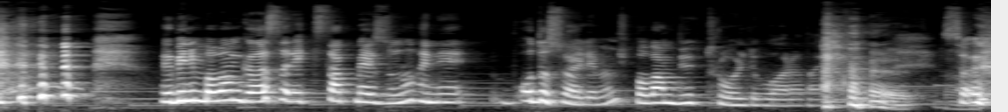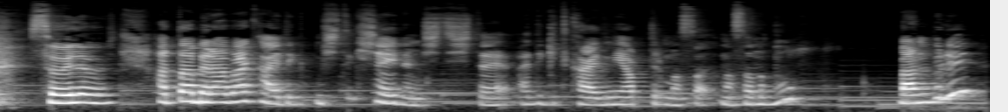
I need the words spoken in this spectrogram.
Ve benim babam Galatasaray iktisat mezunu. Hani o da söylememiş. Babam büyük trolldü bu arada. yani. Sö- söylememiş. Hatta beraber kayda gitmiştik. Şey demişti işte hadi git kaydını yaptır masa, masanı bul. Ben böyle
